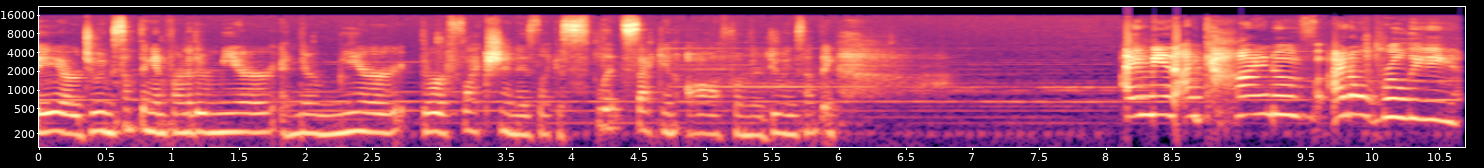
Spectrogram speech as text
they are doing something in front of their mirror and their mirror the reflection is like a split second off when they're doing something. I mean I kind of I don't really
